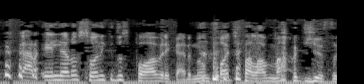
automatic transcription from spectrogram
Cara, ele era o Sonic dos pobres, cara. Não pode falar mal disso.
